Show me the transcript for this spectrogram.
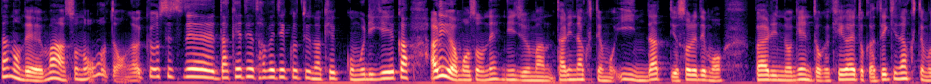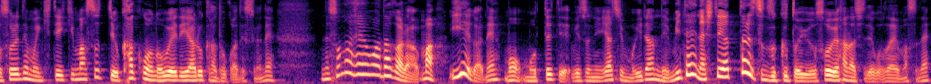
なので、まあ、その大手音楽教室でだけで食べていくっていうのは結構無理ゲーか、あるいはもうそのね、20万足りなくてもいいんだっていう、それでもバイオリンの弦とか着替えとかできなくてもそれでも生きていきますっていう覚悟の上でやるかどうかですよね。で、その辺はだから、まあ、家がね、もう持ってて別に家賃もいらんねんみたいな人やったら続くという、そういう話でございますね。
